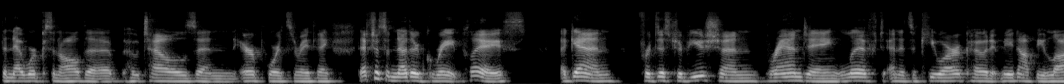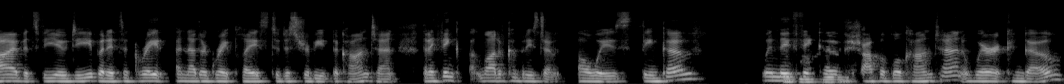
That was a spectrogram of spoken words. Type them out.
the networks and all the hotels and airports and everything. That's just another great place. Again, for distribution, branding, lift, and it's a QR code. It may not be live, it's VOD, but it's a great, another great place to distribute the content that I think a lot of companies don't always think of when they mm-hmm. think of shoppable content where it can go.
